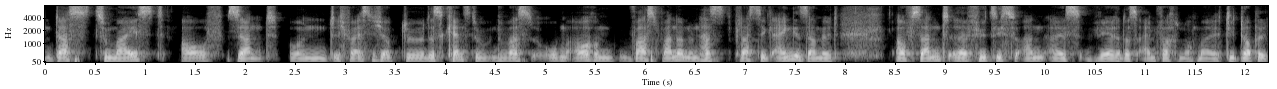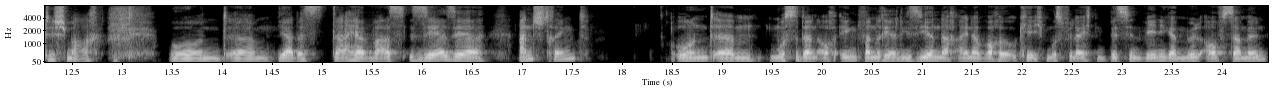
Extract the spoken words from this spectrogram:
das zumeist auf Sand. Und ich weiß nicht, ob du das kennst. Du, du warst oben auch und warst wandern und hast Plastik eingesammelt. Auf Sand äh, fühlt sich so an, als wäre das einfach nochmal die doppelte Schmach. Und ähm, ja, das daher war es sehr, sehr anstrengend und ähm, musste dann auch irgendwann realisieren nach einer Woche, okay, ich muss vielleicht ein bisschen weniger Müll aufsammeln,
